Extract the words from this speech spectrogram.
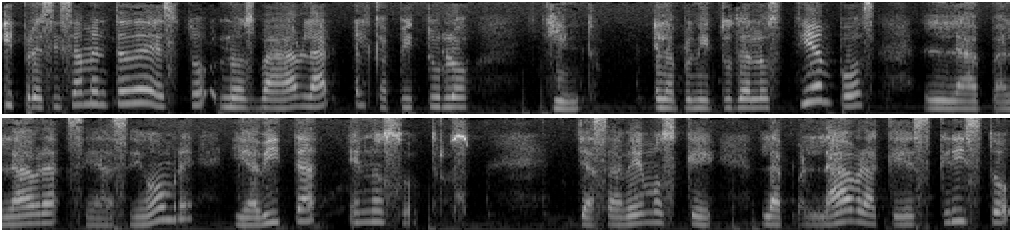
Y precisamente de esto nos va a hablar el capítulo quinto. En la plenitud de los tiempos, la palabra se hace hombre y habita en nosotros. Ya sabemos que la palabra que es Cristo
